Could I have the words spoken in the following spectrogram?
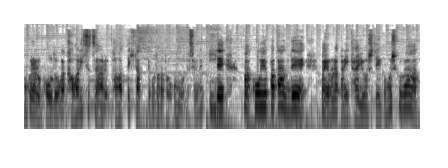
僕らの行動が変わりつつある、変わってきたってことだと思うんですよね。で、まあこういうパターンで、まあ、世の中に対応していく、もしくは、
